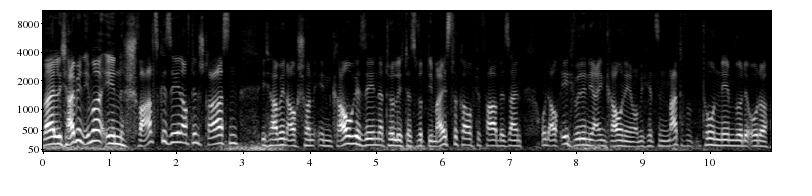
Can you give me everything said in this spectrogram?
Weil ich habe ihn immer in Schwarz gesehen auf den Straßen. Ich habe ihn auch schon in Grau gesehen natürlich. Das wird die meistverkaufte Farbe sein. Und auch ich würde ihn ja in Grau nehmen. Ob ich jetzt einen Mattton nehmen würde oder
